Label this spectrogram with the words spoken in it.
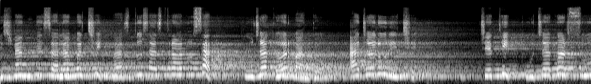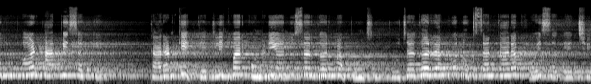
નિષ્ણાંતની સલાહ પછી વાસ્તુશાસ્ત્ર અનુસાર પૂજા ઘર બાંધો. આ જરૂરી છે. જેથી પૂજા ઘર શુભ ફળ આપી શકે. કારણ કે કેટલીક વાર કુંડળી અનુસાર ઘરમાં પૂજા ઘર રાખવું નુકસાનકારક હોઈ શકે છે.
